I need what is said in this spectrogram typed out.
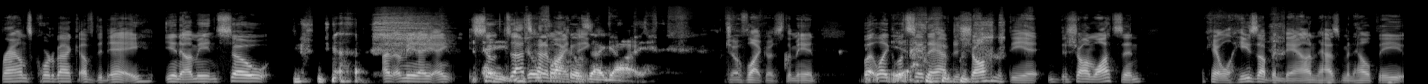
Brown's quarterback of the day. You know, I mean, so I, I mean, I, I so, Hey, so that's Joe kind of my Flacco's thing. that guy. Joe Flacco's the man. But like, let's say they have Deshaun at the end, Deshaun Watson. Okay, well, he's up and down, hasn't been healthy,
